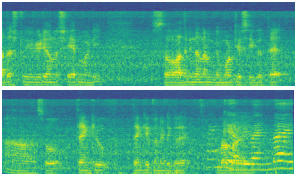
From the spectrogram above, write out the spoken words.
ಆದಷ್ಟು ಈ ವಿಡಿಯೋನ ಶೇರ್ ಮಾಡಿ. ಸೊ ಅದರಿಂದ ನಮಗೆ ಮೋಟಿವ್ ಸಿಗುತ್ತೆ. So thank you thank you ಕನ್ನಡಿಗರೇ. ಬಾಯ್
